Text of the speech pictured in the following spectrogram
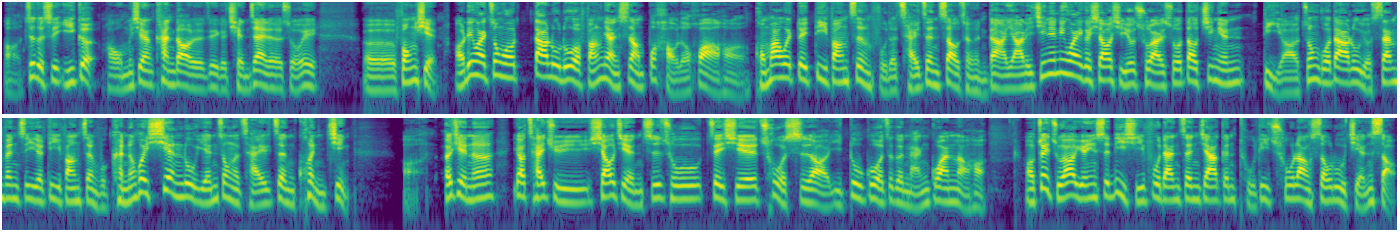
哦，这个是一个好，我们现在看到的这个潜在的所谓。呃，风险哦。另外，中国大陆如果房地产市场不好的话，哈，恐怕会对地方政府的财政造成很大压力。今天另外一个消息又出来说，到今年底啊，中国大陆有三分之一的地方政府可能会陷入严重的财政困境啊，而且呢，要采取削减支出这些措施啊，以度过这个难关了哈。哦，最主要原因是利息负担增加跟土地出让收入减少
